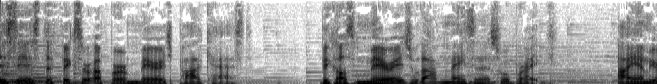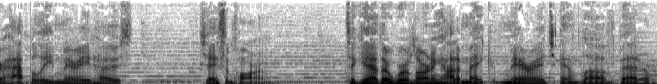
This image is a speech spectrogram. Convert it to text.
This is the Fixer Upper Marriage Podcast because marriage without maintenance will break. I am your happily married host, Jason Parham. Together, we're learning how to make marriage and love better.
